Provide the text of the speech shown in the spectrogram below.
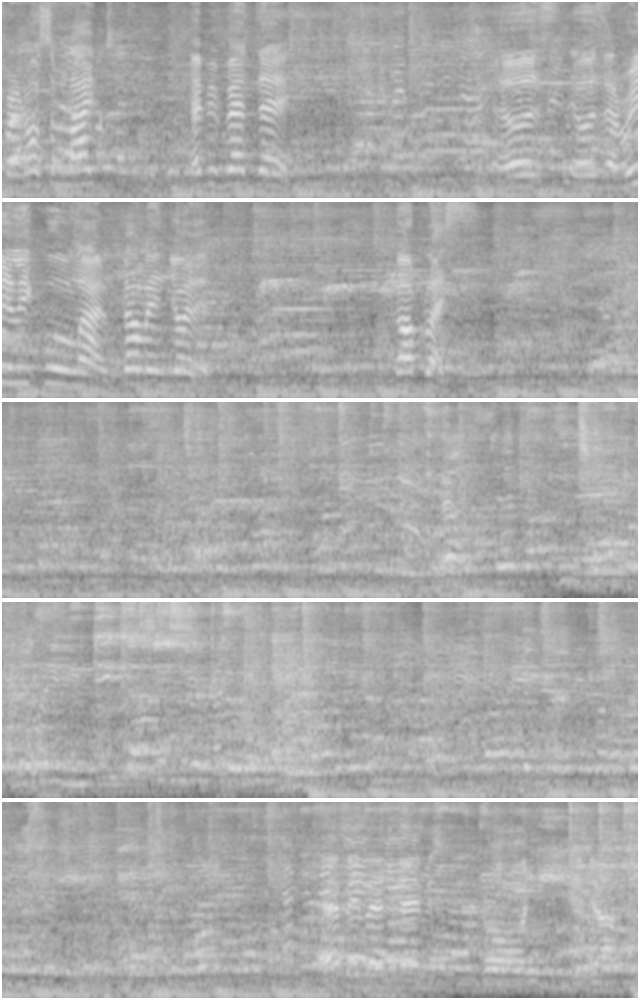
for an awesome night. Happy birthday. It was it was a really cool night. Totally enjoyed it. God bless. Happy birthday, Mr. Dron.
